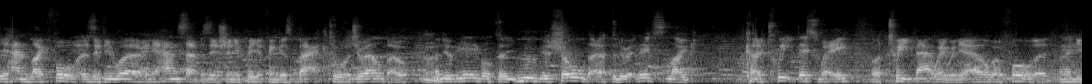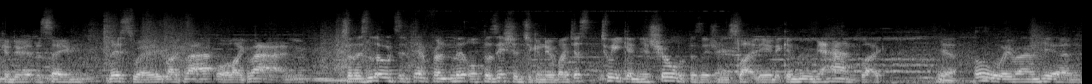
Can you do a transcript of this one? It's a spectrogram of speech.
your hand like forward, as if you were in your handstand position. You put your fingers back towards your elbow, and you'll be able to move your shoulder to do it this like kind of tweak this way or tweak that way with your elbow forward, and then you can do it the same this way, like that, or like that. And you, so there's loads of different little positions you can do by just tweaking your shoulder position slightly, and it can move your hand like Yeah. all the way around here. And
